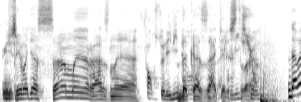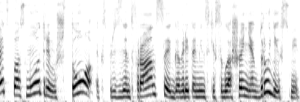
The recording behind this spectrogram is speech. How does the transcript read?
приводя самые разные доказательства. Давайте посмотрим, что экс-президент Франции говорит о Минских соглашениях в других СМИ.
